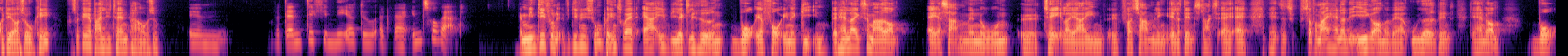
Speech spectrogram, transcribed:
og det er også okay, for så kan jeg bare lige tage en pause. Øhm, hvordan definerer du at være introvert? Min definition på introvert er i virkeligheden, hvor jeg får energien. Den handler ikke så meget om, er jeg sammen med nogen, øh, taler jeg i en øh, forsamling eller den slags. Er, er, så for mig handler det ikke om at være udadvendt. Det handler om, hvor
